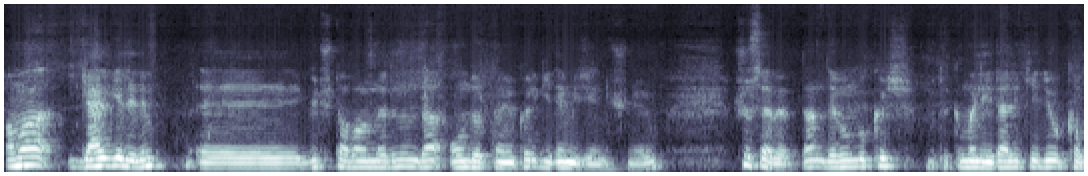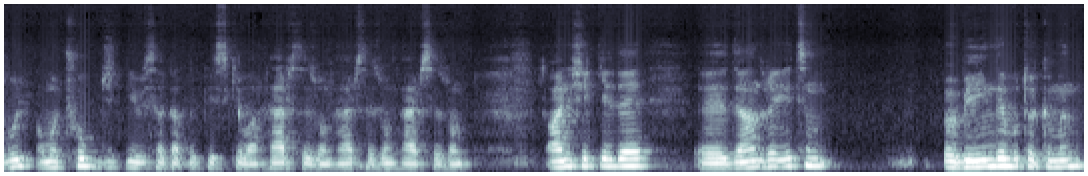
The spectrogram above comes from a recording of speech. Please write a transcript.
ama gel gelelim ee, güç tavanlarının da 14'ten yukarı gidemeyeceğini düşünüyorum. Şu sebepten Devin Booker bu takıma liderlik ediyor kabul ama çok ciddi bir sakatlık riski var her sezon her sezon her sezon. Aynı şekilde e, DeAndre Ayton öbeğinde bu takımın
